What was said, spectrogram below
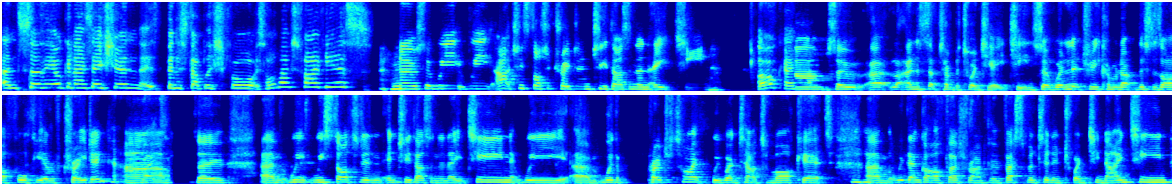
and so the organisation has been established for it's almost five years. No, so we we actually started trading in 2018. Oh, okay. Um, so, uh, and September 2018. So we're literally coming up. This is our fourth year of trading. Um, right. So um, we we started in, in 2018. We um, with a prototype. We went out to market. Mm-hmm. Um, we then got our first round of investment in in 2019,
